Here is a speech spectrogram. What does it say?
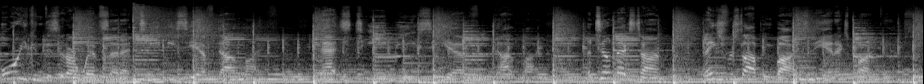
Or you can visit our website at tbcf.life. That's tbcf.life. Until next time, thanks for stopping by to the Annex Podcast.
